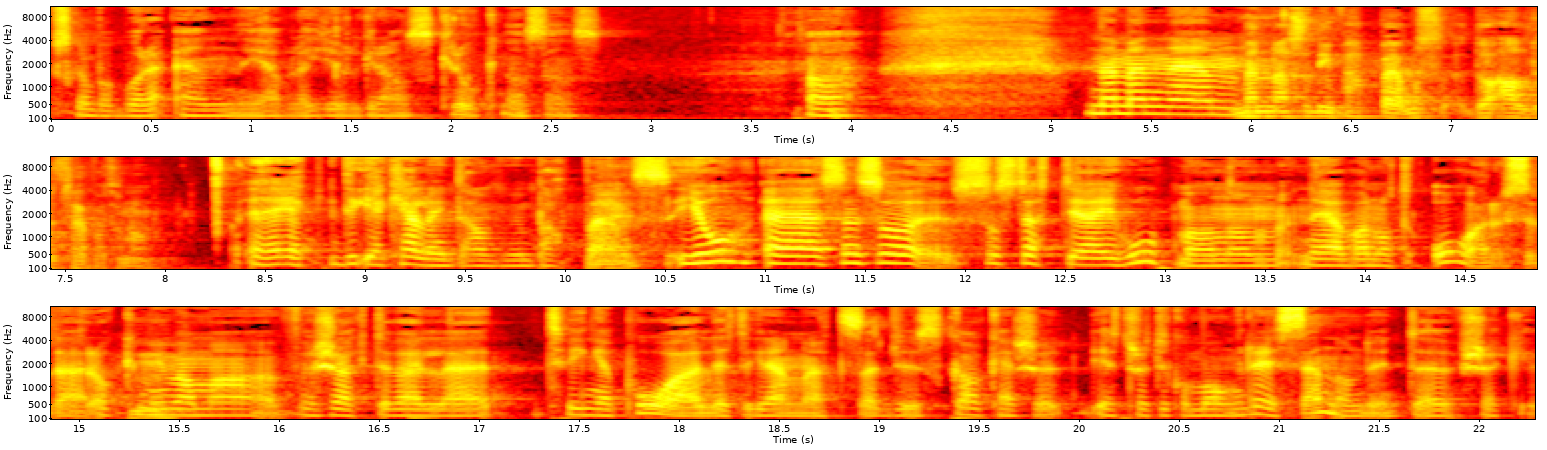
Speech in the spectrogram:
ska de bara borra en jävla julgranskrok någonstans. Ja. Nej men, ehm, Men alltså din pappa, jag måste... du har aldrig träffat honom? Eh, Jag, jag kallar inte honom för min pappa Nej. ens. Jo, eh, sen så, så stötte jag ihop med honom när jag var något år sådär. Och min mamma försökte väl eh, tvinga på lite grann att så, du ska kanske, jag tror att du kommer ångra dig sen om du inte försöker,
